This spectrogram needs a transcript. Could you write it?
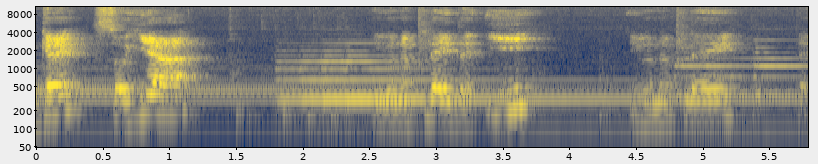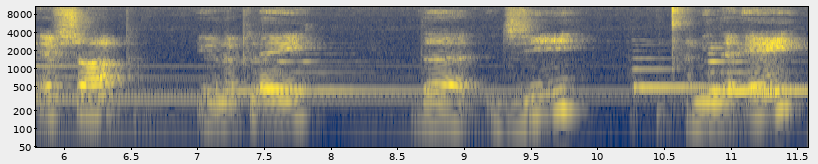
Okay so here you're gonna play the E you're gonna play the F sharp you're gonna play the G I mean the A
